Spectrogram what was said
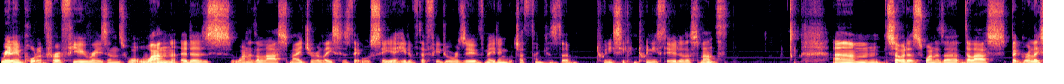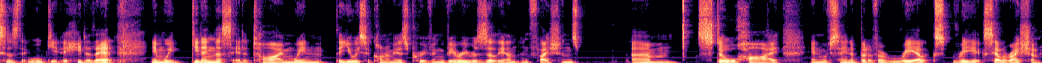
really important for a few reasons. One, it is one of the last major releases that we'll see ahead of the Federal Reserve meeting, which I think is the 22nd, 23rd of this month. Um, so it is one of the, the last big releases that we'll get ahead of that. And we're getting this at a time when the US economy is proving very resilient. Inflation's um, still high, and we've seen a bit of a re acceleration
